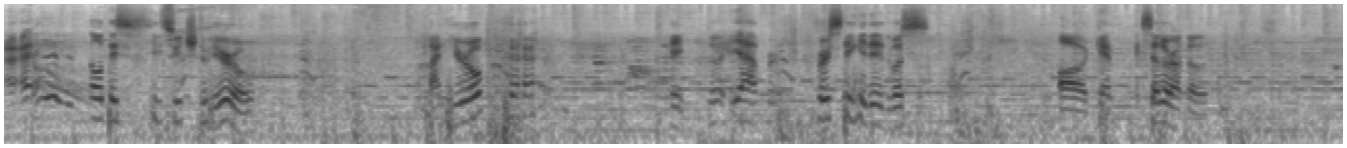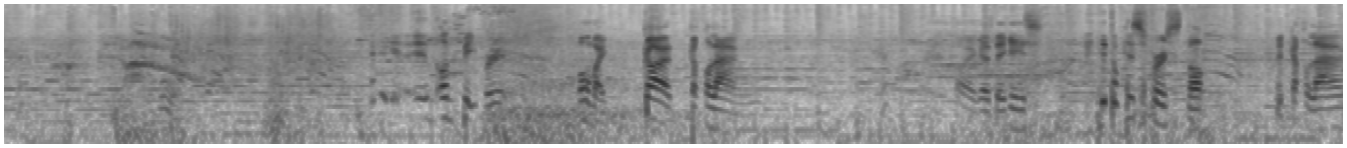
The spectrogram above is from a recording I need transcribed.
I, I didn't notice he switched to hero. Fan hero? so yeah, fir first thing he did was uh, get Accelerator. on paper, oh my god, Kaclang. Oh my god, taking his, he took his first stock Kaclang.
